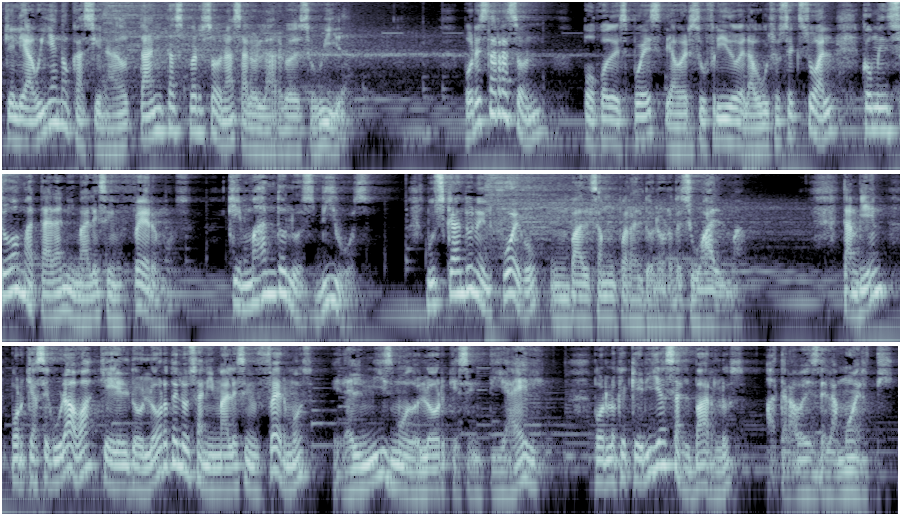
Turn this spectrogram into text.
que le habían ocasionado tantas personas a lo largo de su vida. Por esta razón, poco después de haber sufrido el abuso sexual, comenzó a matar animales enfermos, quemándolos vivos, buscando en el fuego un bálsamo para el dolor de su alma. También porque aseguraba que el dolor de los animales enfermos era el mismo dolor que sentía él, por lo que quería salvarlos a través de la muerte.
